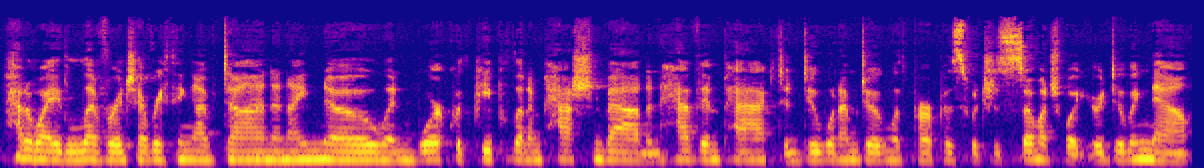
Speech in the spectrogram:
how do I leverage everything I've done and I know and work with people that I'm passionate about and have impact and do what I'm doing with purpose, which is so much what you're doing now.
